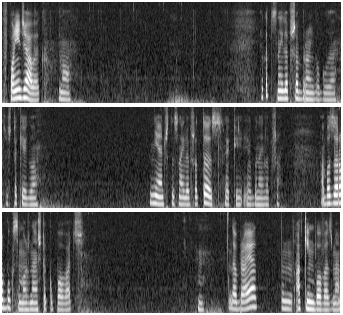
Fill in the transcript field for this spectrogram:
W poniedziałek. No. Jaka to jest najlepsza broń w ogóle? Coś takiego. Nie wiem, czy to jest najlepsza. To jest jakby najlepsza. Albo za robuxy można jeszcze kupować. Hm. Dobra, ja ten Akimbo wezmę.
